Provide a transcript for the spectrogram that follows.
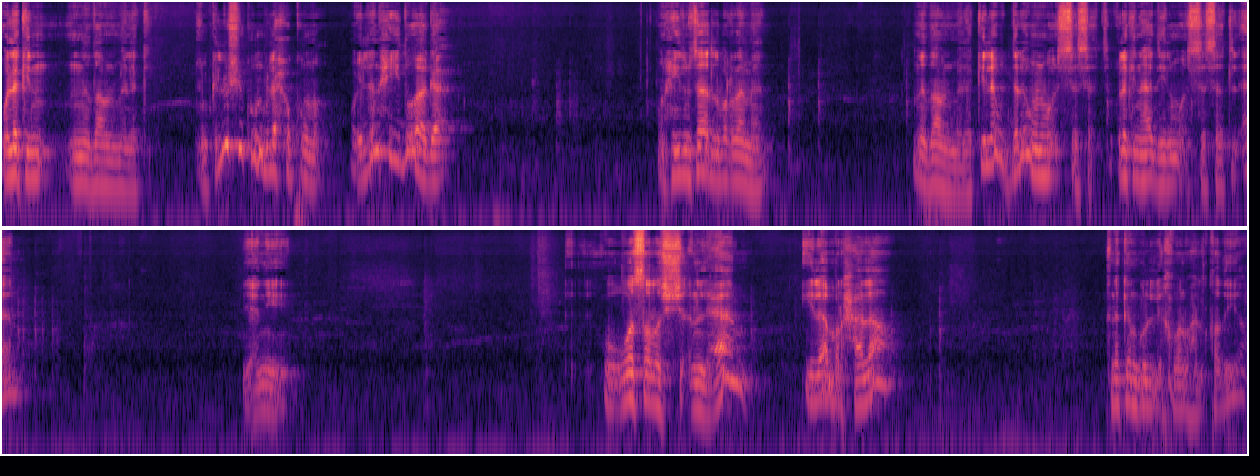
ولكن النظام الملكي يمكنلوش يكون بلا حكومة وإلا نحيدوها كاع. ونحيدو هذا البرلمان. النظام الملكي لابد له من مؤسسات ولكن هذه المؤسسات الآن يعني وصل الشأن العام إلى مرحلة أنا كنقول للإخوان واحد القضية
